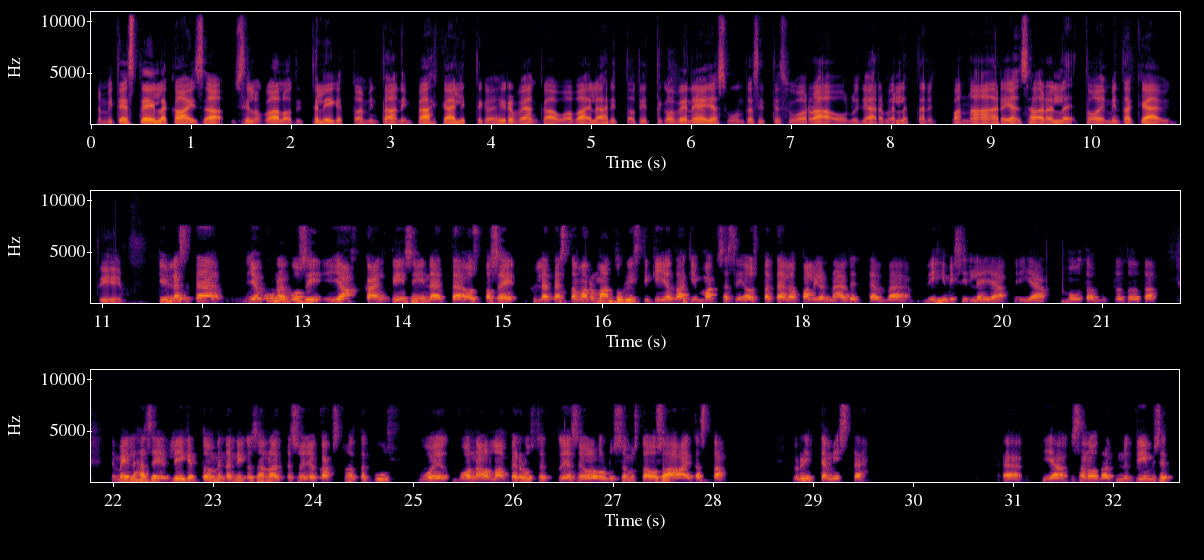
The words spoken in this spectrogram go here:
No miten teillä Kaisa, silloin kun aloititte liiketoimintaa, niin pähkäilittekö hirveän kauan vai lähditte, otitteko veneen ja suunta sitten suoraan Oulujärvelle, että nyt pannaan Ärjänsaarelle toiminta käyntiin? Kyllä sitä jokunen vuosi jahkailtiin siinä, että ospa se, kyllä tästä varmaan turistikin jotakin maksasi, ja ospa täällä paljon näytettävää ihmisille ja, ja muuta, mutta tota, ja meillähän se liiketoiminta, niin kuin sanoin, että se on jo 2006 vuonna ollaan perustettu, ja se on ollut semmoista osa-aikaista yrittämistä, ja sanotaan, että nyt viimeiset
